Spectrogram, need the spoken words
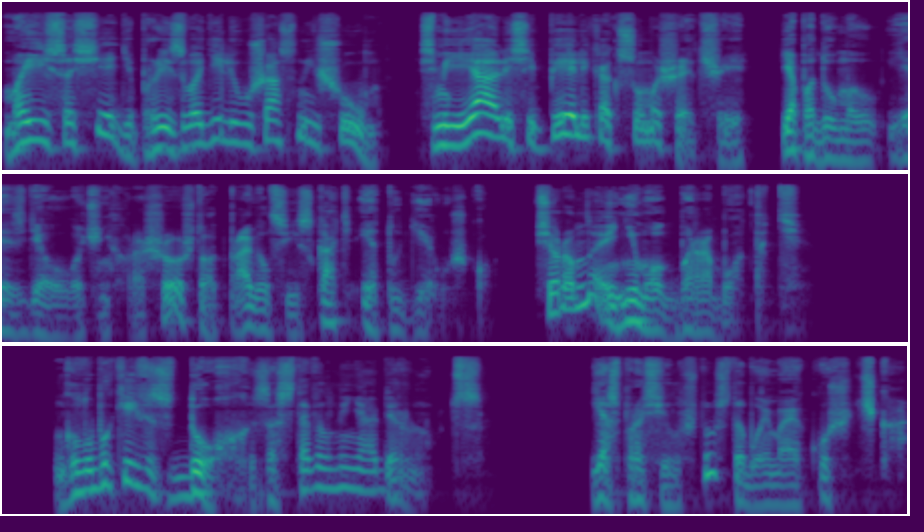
Мои соседи производили ужасный шум, смеялись и пели, как сумасшедшие. Я подумал, я сделал очень хорошо, что отправился искать эту девушку. Все равно я не мог бы работать. Глубокий вздох заставил меня обернуться. Я спросил, что с тобой, моя кошечка?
